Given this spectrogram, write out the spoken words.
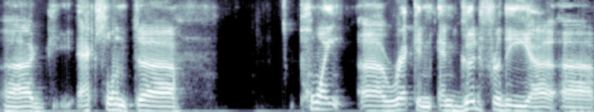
Uh, excellent uh, point, uh, Rick, and, and good for the uh, uh,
